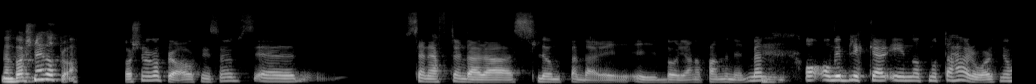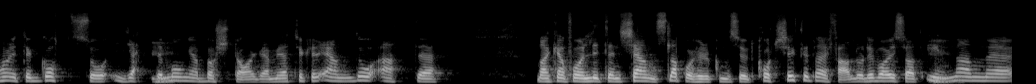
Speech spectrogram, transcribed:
Men börsen har gått bra. Börsen har gått bra, åtminstone eh, sen efter den där eh, slumpen där i, i början av pandemin. Men mm. om vi blickar inåt mot det här året. Nu har det inte gått så jättemånga mm. börsdagar men jag tycker ändå att eh, man kan få en liten känsla på hur det kommer se ut kortsiktigt i varje fall. Och det var ju så att mm. innan eh,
